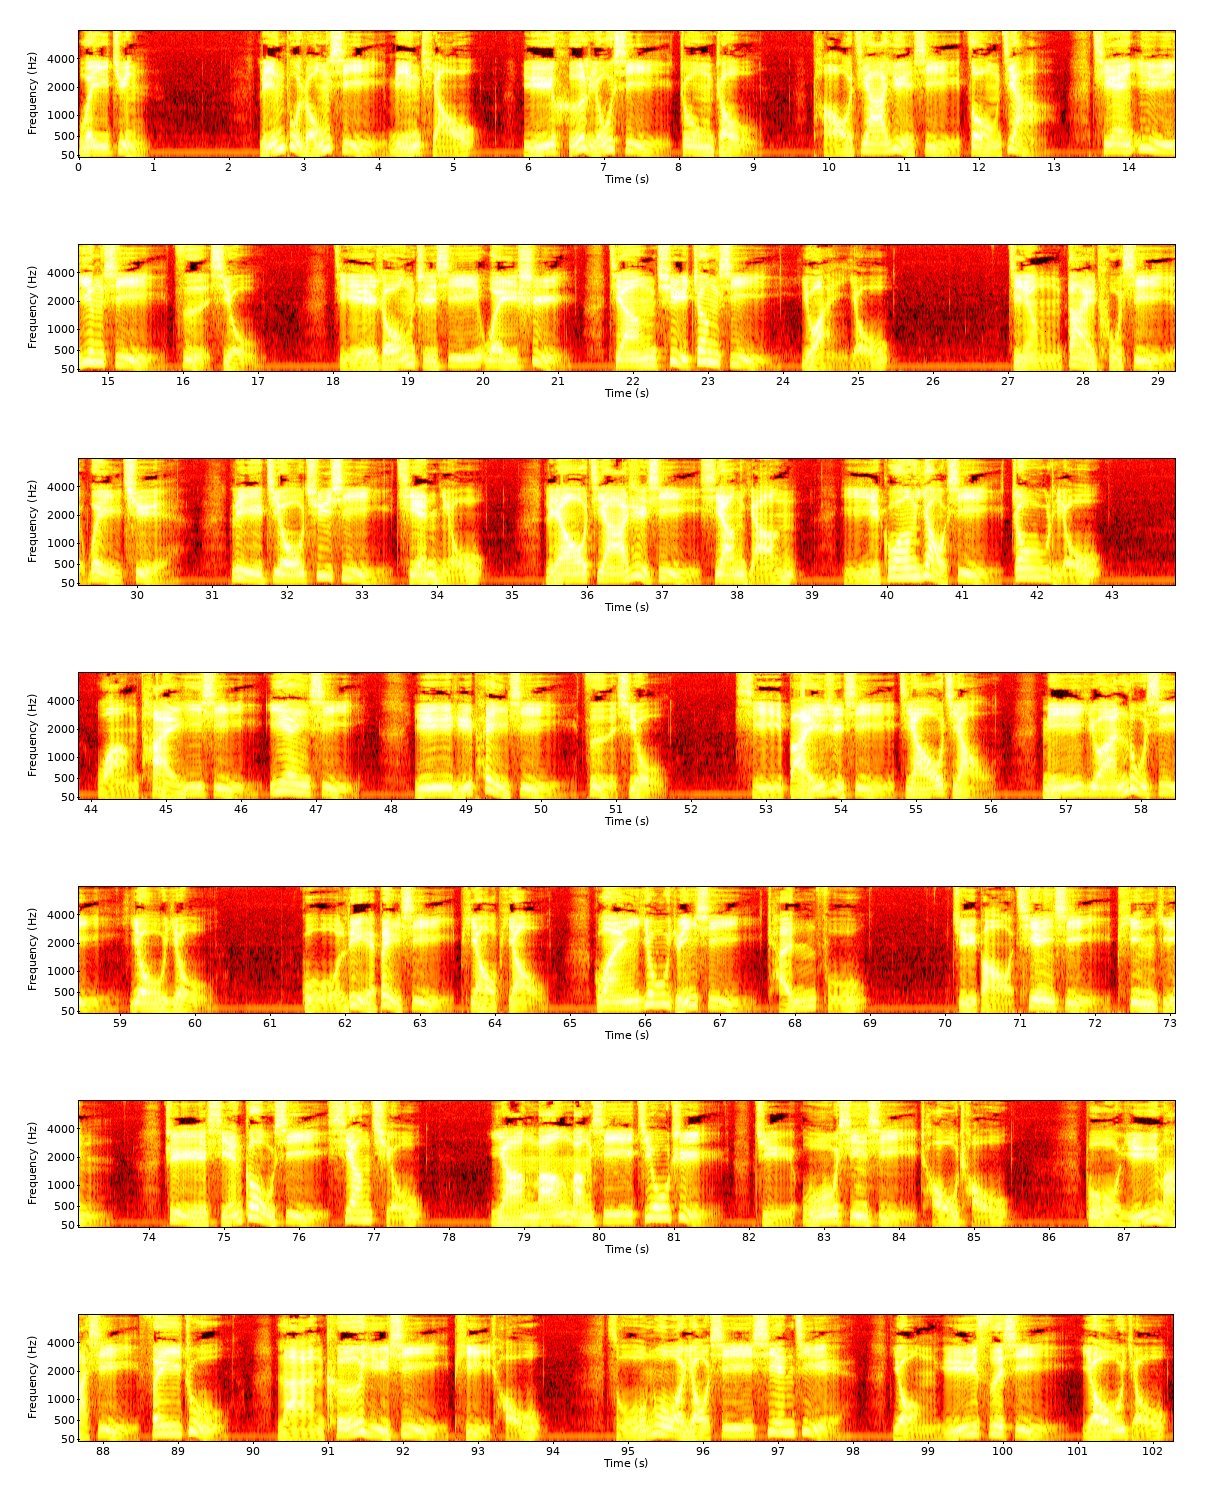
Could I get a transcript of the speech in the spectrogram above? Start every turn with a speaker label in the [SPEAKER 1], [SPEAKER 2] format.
[SPEAKER 1] 微俊。林不容兮明条，于河流兮中州。陶家乐兮总驾，遣玉英兮自修。结容止兮委事，将去征兮远游。景代土兮未却，立九曲兮牵牛。聊甲日兮襄阳，以光耀兮周流。往太一兮燕兮，与余佩兮自修。喜白日兮皎皎。迷远路兮悠悠，故列背兮飘飘，观幽云兮沉浮。聚宝千兮拼音，至闲构兮相求。仰茫茫兮究至，举无心兮愁愁。不与马兮非柱，揽可与兮匹绸。足莫有兮仙界，咏于斯兮悠悠。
